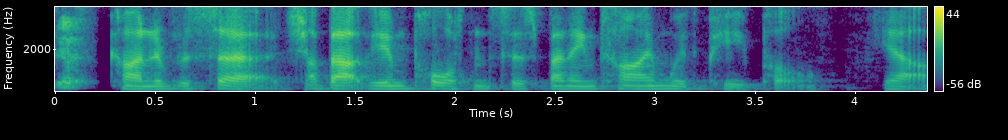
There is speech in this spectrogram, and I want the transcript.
yes. kind of research about the importance of spending time with people? Yeah.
